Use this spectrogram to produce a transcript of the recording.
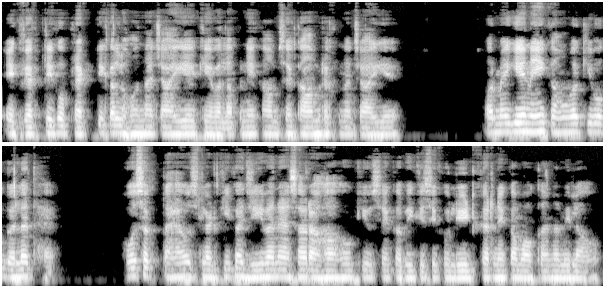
एक व्यक्ति को प्रैक्टिकल होना चाहिए, केवल अपने काम से काम रखना चाहिए। और मैं ये नहीं कहूँगा कि वो गलत है। हो सकता है उस लड़की का जीवन ऐसा रहा हो कि उसे कभी किसी को लीड करने का मौका ना मिला हो,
